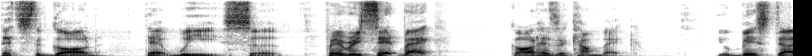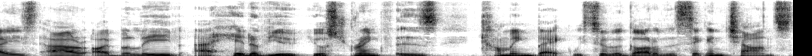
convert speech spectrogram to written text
That's the God that we serve. For every setback, God has a comeback. Your best days are, I believe, ahead of you. Your strength is coming back. We serve a God of the second chance,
